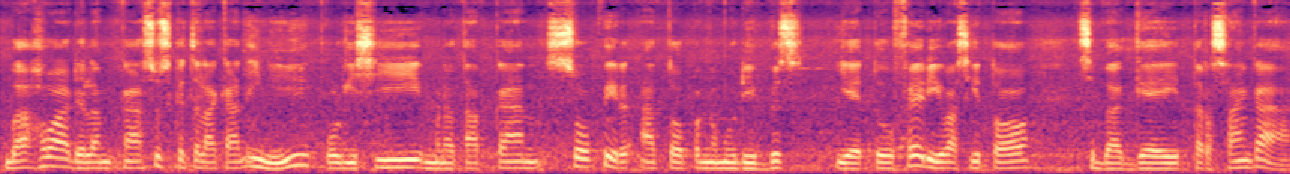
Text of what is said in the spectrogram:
bahwa dalam kasus kecelakaan ini polisi menetapkan sopir atau pengemudi bus yaitu Ferry Wasito sebagai tersangka.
